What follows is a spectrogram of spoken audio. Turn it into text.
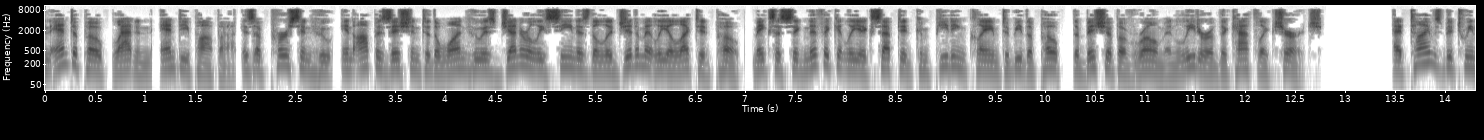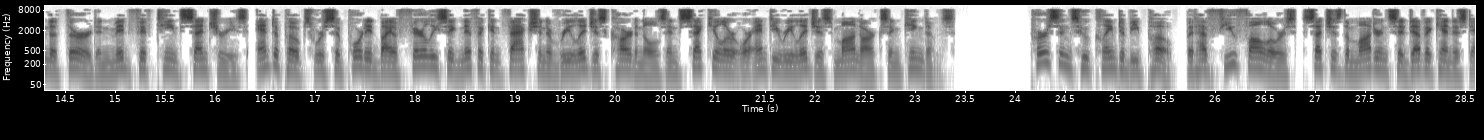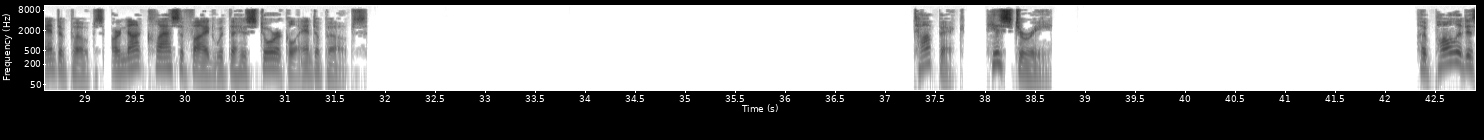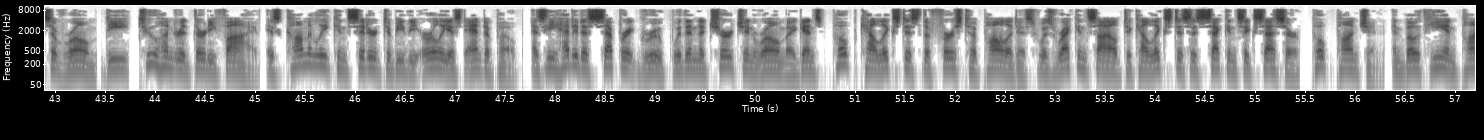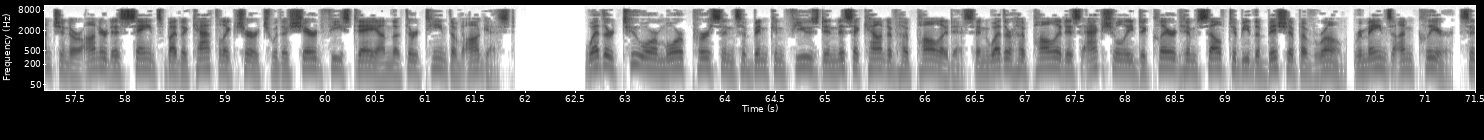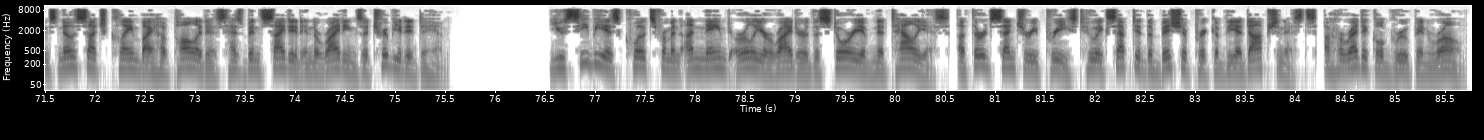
An antipope Latin, antipapa is a person who, in opposition to the one who is generally seen as the legitimately elected pope, makes a significantly accepted competing claim to be the pope, the bishop of Rome and leader of the Catholic Church. At times between the 3rd and mid-15th centuries, antipopes were supported by a fairly significant faction of religious cardinals and secular or anti-religious monarchs and kingdoms. Persons who claim to be pope, but have few followers, such as the modern sedevacantist antipopes, are not classified with the historical antipopes. History Hippolytus of Rome d. 235 is commonly considered to be the earliest antipope, as he headed a separate group within the Church in Rome against Pope Calixtus I. Hippolytus was reconciled to Calixtus's second successor, Pope Pontian, and both he and Pontian are honored as saints by the Catholic Church with a shared feast day on 13 August. Whether two or more persons have been confused in this account of Hippolytus and whether Hippolytus actually declared himself to be the bishop of Rome, remains unclear, since no such claim by Hippolytus has been cited in the writings attributed to him. Eusebius quotes from an unnamed earlier writer the story of Natalius, a 3rd-century priest who accepted the bishopric of the Adoptionists, a heretical group in Rome.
